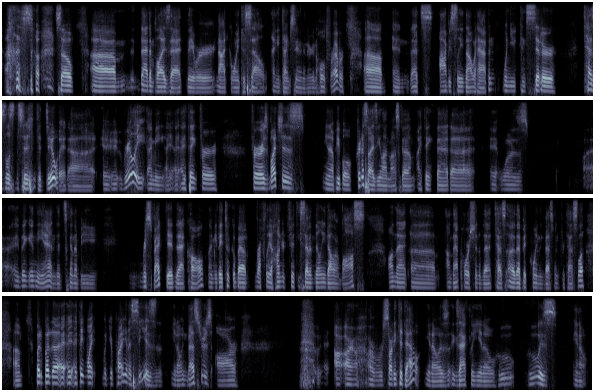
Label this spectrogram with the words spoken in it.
so so um, that implies that they were not going to sell anytime soon and they're going to hold forever. Uh, and that's obviously not what happened. When you consider Tesla's decision to do it, uh, it, it, really, I mean, I, I, think for for as much as you know people criticize Elon Musk, um, I think that uh, it was. I think in the end, it's going to be respected that call. I mean, they took about roughly 157 million dollar loss on that uh, on that portion of that Tesla uh, that Bitcoin investment for Tesla. Um, but but uh, I, I, think what what you're probably going to see is you know investors are. Are, are starting to doubt, you know, is exactly, you know, who who is, you know,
